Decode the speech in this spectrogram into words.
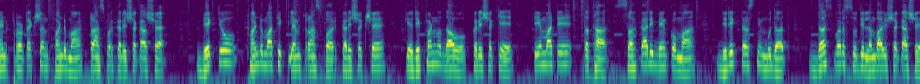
એન્ડ પ્રોટેક્શન ફંડમાં ટ્રાન્સફર કરી શકાશે. વ્યક્તિઓ ફંડમાંથી ક્લેમ ટ્રાન્સફર કરી શકશે કે રિફંડનો દાવો કરી શકે તે માટે તથા સહકારી બેંકોમાં ડિરેક્ટર્સની મુદત દસ વર્ષ સુધી લંબાવી શકાશે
